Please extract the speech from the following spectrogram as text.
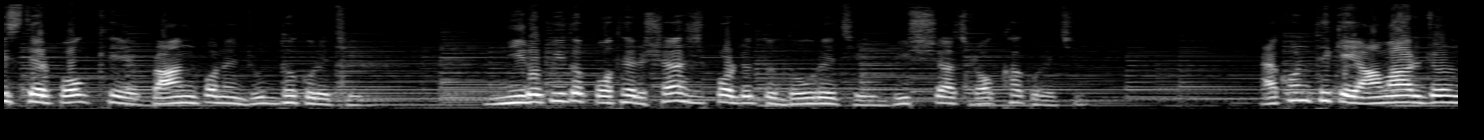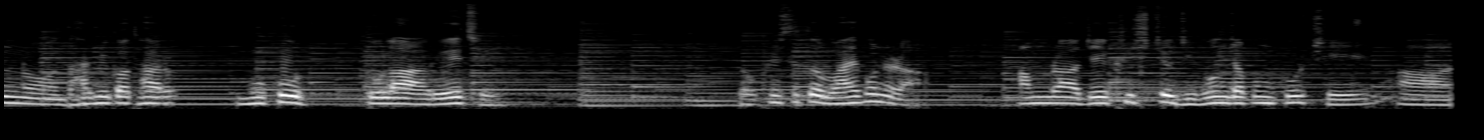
খ্রিস্টের পক্ষে প্রাণপণে যুদ্ধ করেছি। নিরূপিত পথের শেষ পর্যন্ত দৌড়েছি, বিশ্বাস রক্ষা করেছি। এখন থেকে আমার জন্য ধার্মিকতার মুকুট তোলা রয়েছে। তো খ্রিস্টিত ভাই বোনেরা আমরা যে খ্রিস্টীয় জীবনযাপন করছি, আর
